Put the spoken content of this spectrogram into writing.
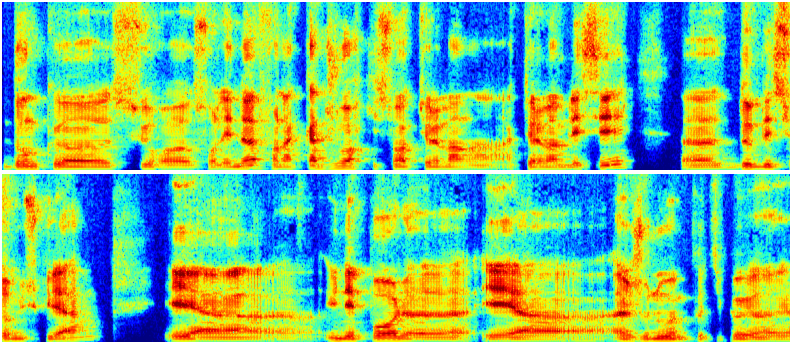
Donc euh, sur sur les neuf, on a quatre joueurs qui sont actuellement actuellement blessés, deux blessures musculaires et une épaule et un genou un petit peu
